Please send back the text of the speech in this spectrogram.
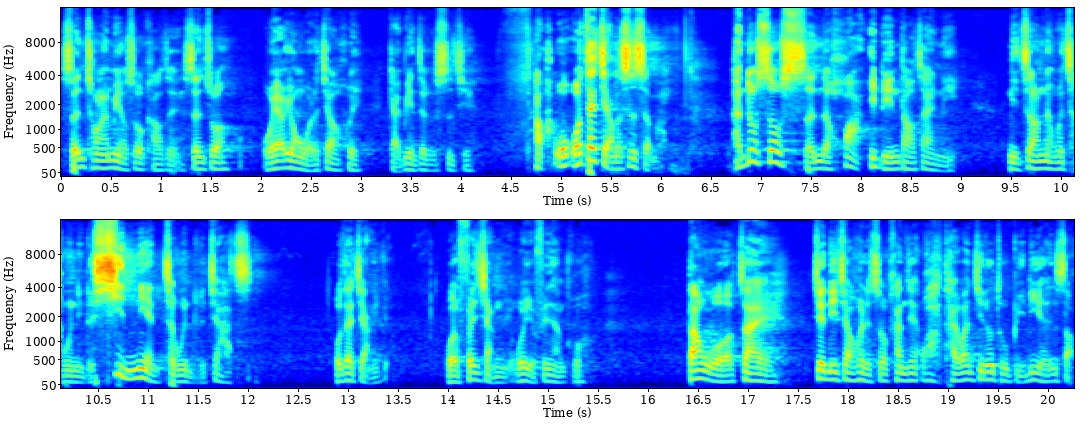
神从来没有说靠这些。神说我要用我的教会改变这个世界。好，我我在讲的是什么？很多时候神的话一临到在你，你知道那会成为你的信念，成为你的价值。我再讲一个。我分享，我也分享过。当我在建立教会的时候，看见哇，台湾基督徒比例很少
